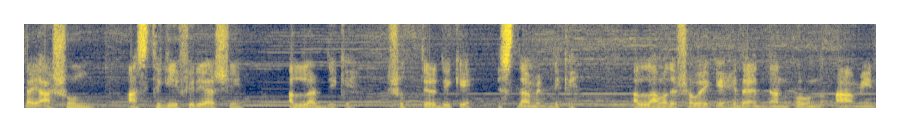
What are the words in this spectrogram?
তাই আসুন, আজ থেকেই ফিরে আসি আল্লাহর দিকে, সত্যের দিকে, ইসলামের দিকে। আল্লাহ আমাদের সবাইকে হেদায়েত দান করুন, আমিন।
